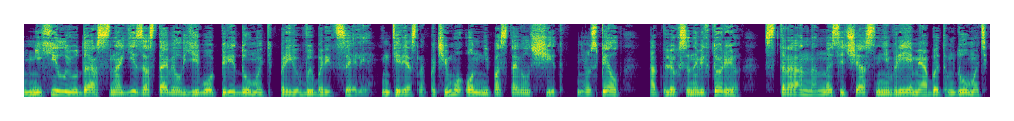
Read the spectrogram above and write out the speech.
Нехилый удар с ноги заставил его передумать при выборе цели. Интересно, почему он не поставил щит? Не успел? Отвлекся на Викторию? Странно, но сейчас не время об этом думать.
